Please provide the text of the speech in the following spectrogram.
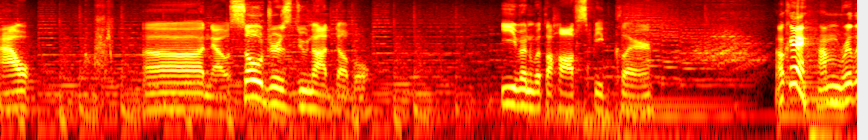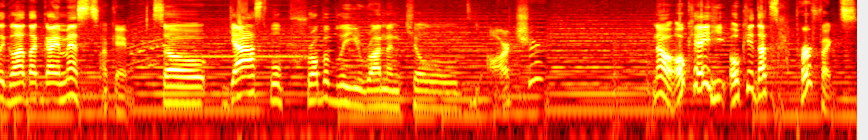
Ow. Uh, no. Soldiers do not double. Even with a half speed Claire. Okay, I'm really glad that guy missed. Okay, so Ghast will probably run and kill the archer? No, okay, he okay, that's perfect.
